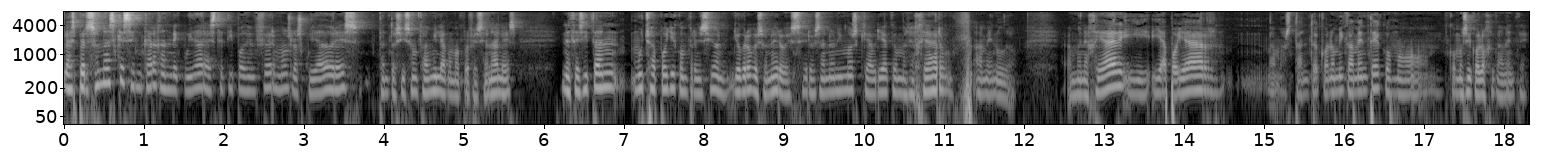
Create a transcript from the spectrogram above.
Las personas que se encargan de cuidar a este tipo de enfermos, los cuidadores, tanto si son familia como profesionales, necesitan mucho apoyo y comprensión. Yo creo que son héroes, héroes anónimos que habría que manejar a menudo. manejar y, apoyar, vamos, tanto económicamente como, como psicológicamente.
